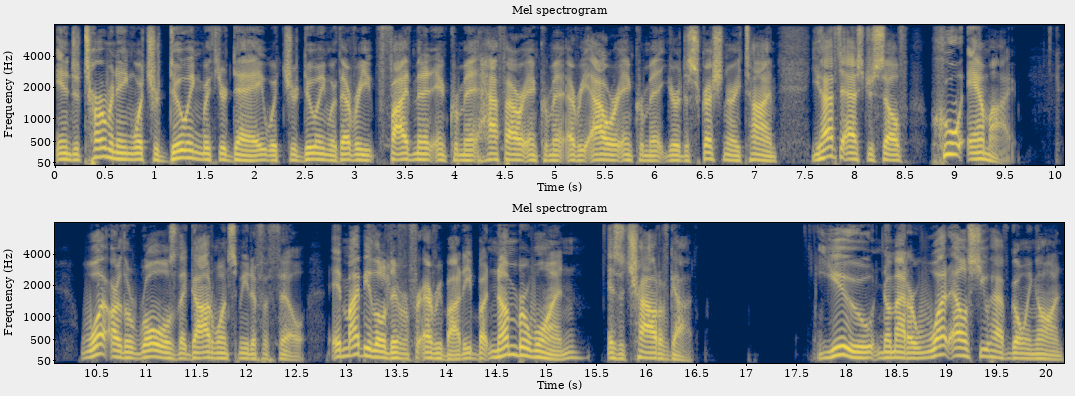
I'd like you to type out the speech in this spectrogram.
In determining what you're doing with your day, what you're doing with every five minute increment, half hour increment, every hour increment, your discretionary time, you have to ask yourself, who am I? What are the roles that God wants me to fulfill? It might be a little different for everybody, but number one is a child of God you, no matter what else you have going on,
